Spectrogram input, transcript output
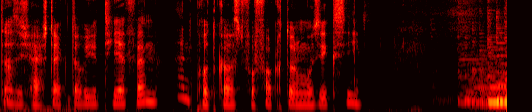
Das ist Hashtag WTFM, ein Podcast von Faktor Musik. gewesen.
